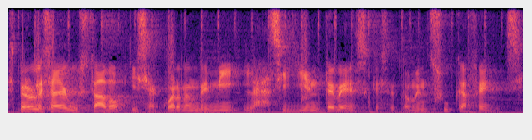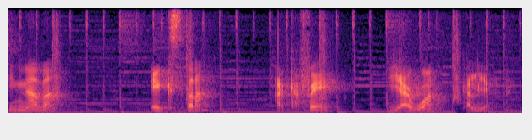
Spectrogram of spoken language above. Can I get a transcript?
Espero les haya gustado y se acuerden de mí la siguiente vez que se tomen su café sin nada extra a café y agua caliente.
